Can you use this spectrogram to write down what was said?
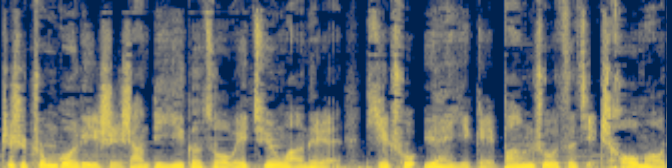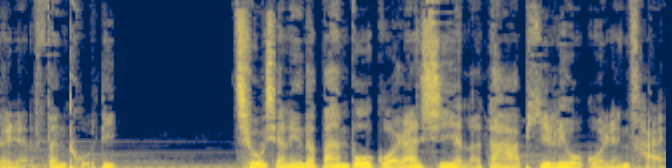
这是中国历史上第一个作为君王的人提出愿意给帮助自己筹谋的人分土地。求贤令的颁布果然吸引了大批六国人才，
